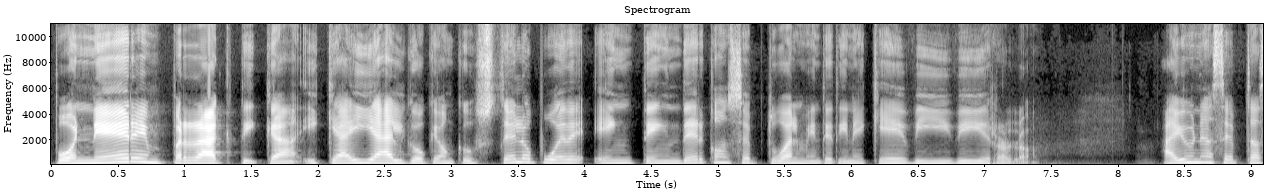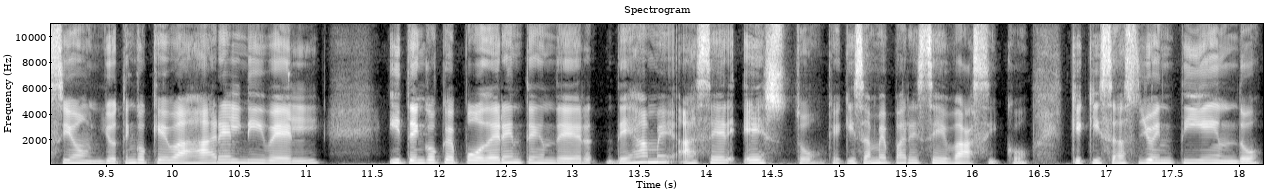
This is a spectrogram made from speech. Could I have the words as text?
poner en práctica y que hay algo que aunque usted lo puede entender conceptualmente, tiene que vivirlo. Hay una aceptación, yo tengo que bajar el nivel y tengo que poder entender, déjame hacer esto que quizás me parece básico, que quizás yo entiendo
